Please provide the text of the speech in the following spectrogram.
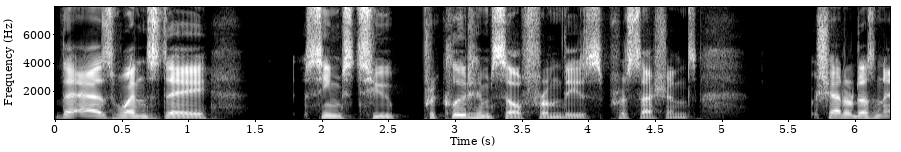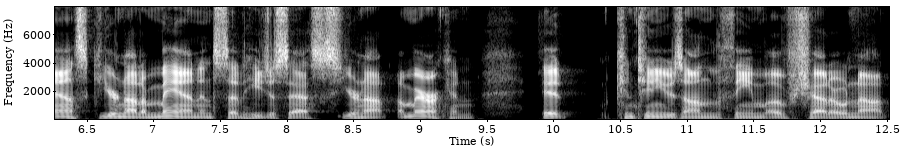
that as Wednesday seems to preclude himself from these processions, Shadow doesn't ask, You're not a man. Instead, he just asks, You're not American. It continues on the theme of Shadow not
